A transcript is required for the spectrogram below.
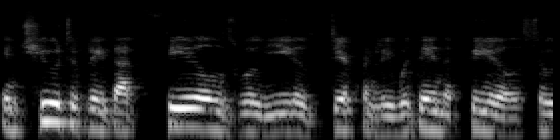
intuitively that fields will yield differently within a field. So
